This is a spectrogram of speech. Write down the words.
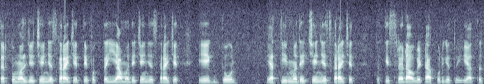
तर तुम्हाला जे चेंजेस करायचे आहेत ते फक्त यामध्ये चेंजेस करायचे आहेत. एक दोन या तीनमध्ये चेंजेस करायचे आहेत. तर तिसरं डाव टाकून घेतो यातच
